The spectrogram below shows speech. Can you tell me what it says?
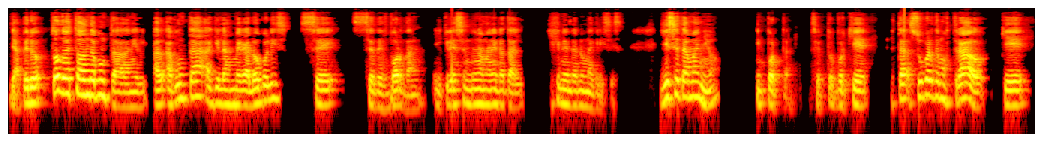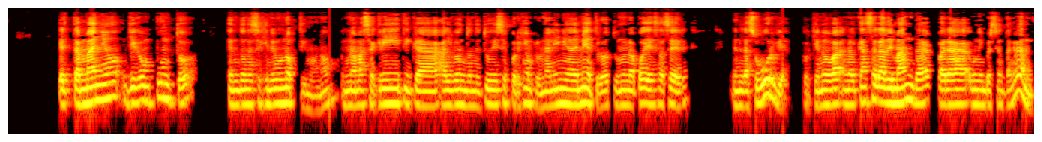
Ya, pero todo esto a dónde apunta, Daniel? A- apunta a que las megalópolis se, se desbordan y crecen de una manera tal que generan una crisis. Y ese tamaño importa, ¿cierto? Porque está súper demostrado que el tamaño llega a un punto en donde se genera un óptimo, ¿no? Una masa crítica, algo en donde tú dices, por ejemplo, una línea de metro, tú no la puedes hacer en la suburbia, porque no, va, no alcanza la demanda para una inversión tan grande.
